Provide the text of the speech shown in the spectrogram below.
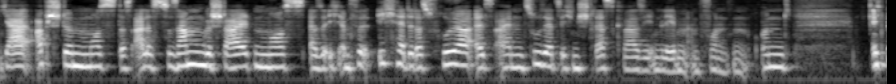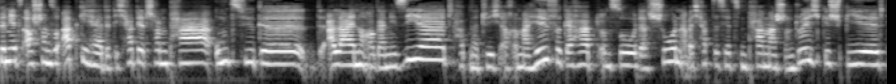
ja abstimmen muss, das alles zusammengestalten muss. Also ich ich hätte das früher als einen zusätzlichen Stress quasi im Leben empfunden und ich bin jetzt auch schon so abgehärtet. Ich habe jetzt schon ein paar Umzüge alleine organisiert, habe natürlich auch immer Hilfe gehabt und so, das schon, aber ich habe das jetzt ein paar Mal schon durchgespielt.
